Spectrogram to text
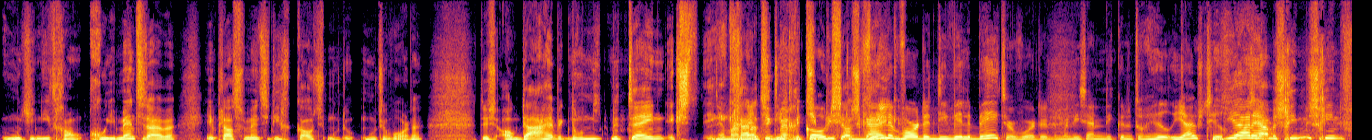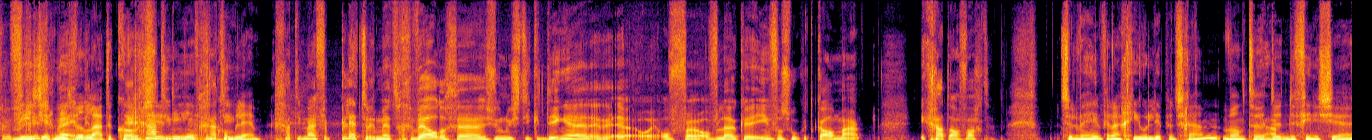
moet je niet gewoon goede mensen daar hebben in plaats van mensen die gecoacht moeten, moeten worden. Dus ook daar heb ik nog niet meteen. Ik, ja, ga natuurlijk met gecoacht kijken. willen worden, die willen beter worden. Maar die, zijn, die kunnen toch heel, juist heel goed ja, nou zijn. ja, misschien, misschien Wie zich niet wil laten coachen, gaat die heeft een probleem. Gaat hij mij verpletteren met geweldige journalistieke dingen of, of leuke invalshoek? Het kan, maar ik ga het afwachten. Zullen we even naar Gio Lippens gaan? Want uh, ja. de, de finish uh,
